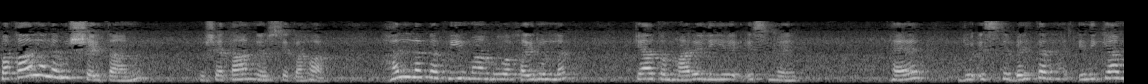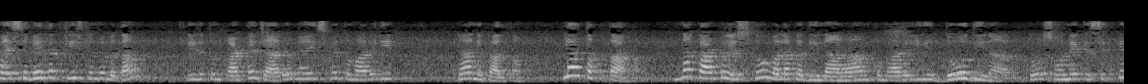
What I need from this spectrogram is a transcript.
فقال له الشیطان، تو شیطان نے اس سے کہا حل لك فيما هو خير لك؟ کیا تمہارے لیے اس میں ہے جو اس سے بہتر ہے یعنی کیا میں اس سے بہتر چیز تمہیں بتاؤں؟ یہ جو تم کاٹنے جا رہے ہو، میں اس میں تمہارے لیے کیا نکالتا ہوں۔ لا تقتا نہ کاٹو اس کو ولا کا دیناران تمہارے لیے دو دینار، دو سونے کے سکے،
